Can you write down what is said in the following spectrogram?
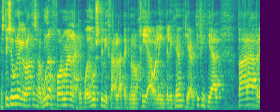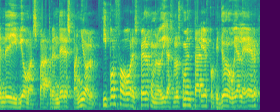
estoy seguro de que conoces alguna forma en la que podemos utilizar la tecnología o la inteligencia artificial para aprender idiomas, para aprender español. Y por favor, espero que me lo digas en los comentarios, porque yo lo voy a leer,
